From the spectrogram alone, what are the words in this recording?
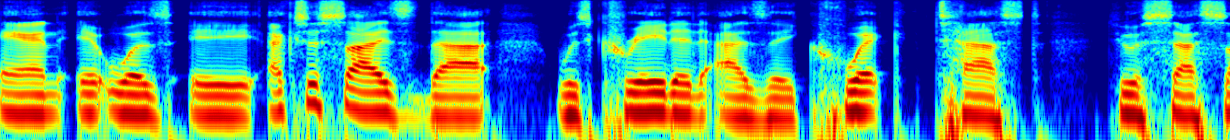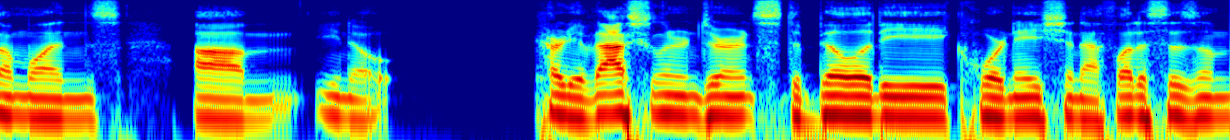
And it was a exercise that was created as a quick test to assess someone's, um, you know, cardiovascular endurance, stability, coordination, athleticism,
